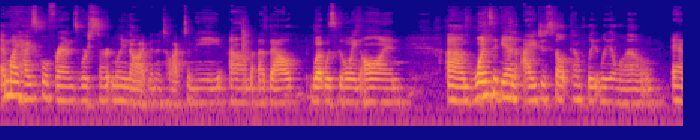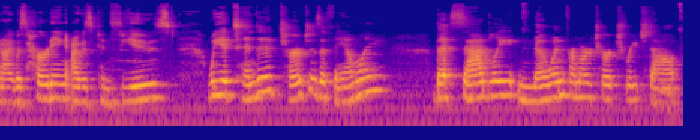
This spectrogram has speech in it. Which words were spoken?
and my high school friends were certainly not going to talk to me um, about what was going on. Um, once again, I just felt completely alone and I was hurting. I was confused. We attended church as a family, but sadly, no one from our church reached out.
